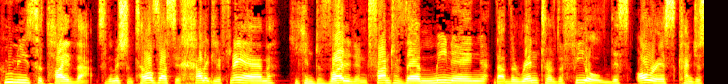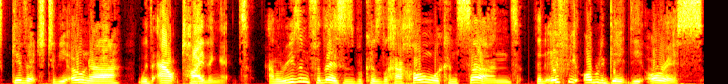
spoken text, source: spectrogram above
who needs to tithe that? So the Mishnah tells us, he can divide it in front of them, meaning that the renter of the field, this oris, can just give it to the owner without tithing it. And the reason for this is because the Chachom were concerned that if we obligate the Oris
